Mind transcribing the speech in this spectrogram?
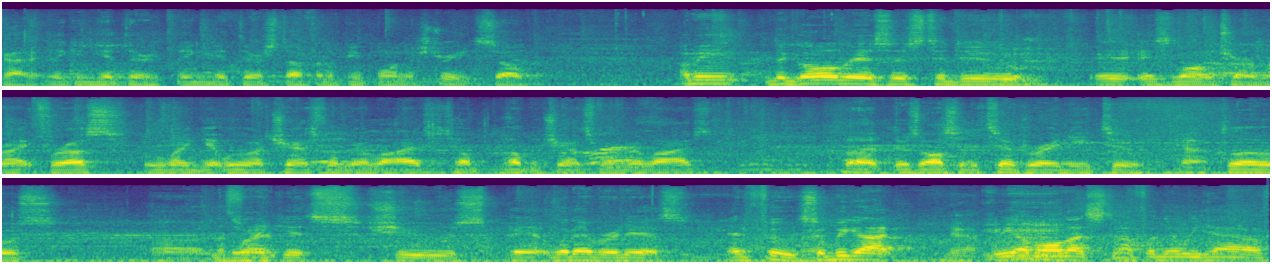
Got it. They can get their they can get their stuff for the people on the street. So. I mean, the goal is is to do is long term, right? For us, we want to get we want to transform their lives, help help them transform their lives. But there's also the temporary need too, clothes, uh, blankets, shoes, pant, whatever it is, and food. So we got Yeah. we have all that stuff, and then we have.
